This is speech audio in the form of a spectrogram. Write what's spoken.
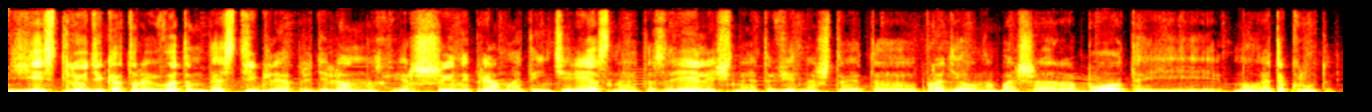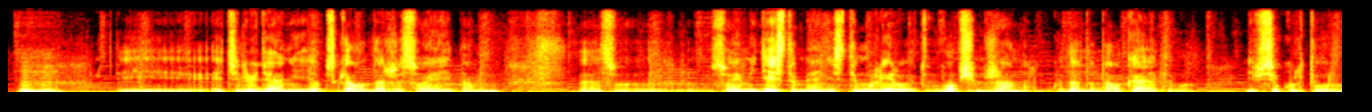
есть люди, которые в этом достигли определенных вершин, и прямо это интересно, это зрелищно, это видно, что это проделана большая работа, и ну это круто. Мгм. И эти люди, они, я бы сказал, даже свои там э, св- своими действиями они стимулируют в общем жанр, куда-то Мгм. толкают его и всю культуру.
